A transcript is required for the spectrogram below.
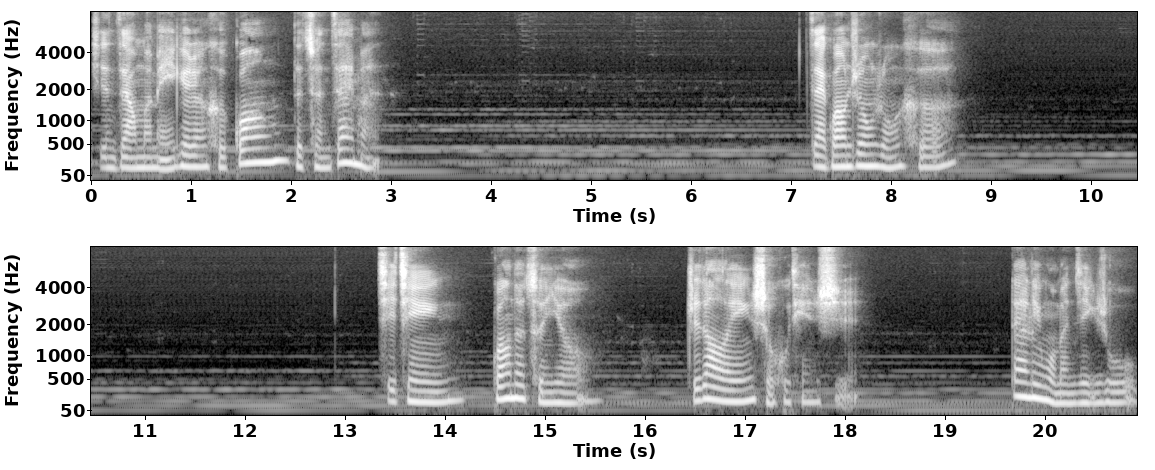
现在，我们每一个人和光的存在们，在光中融合。祈请光的存有、指导灵、守护天使，带领我们进入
